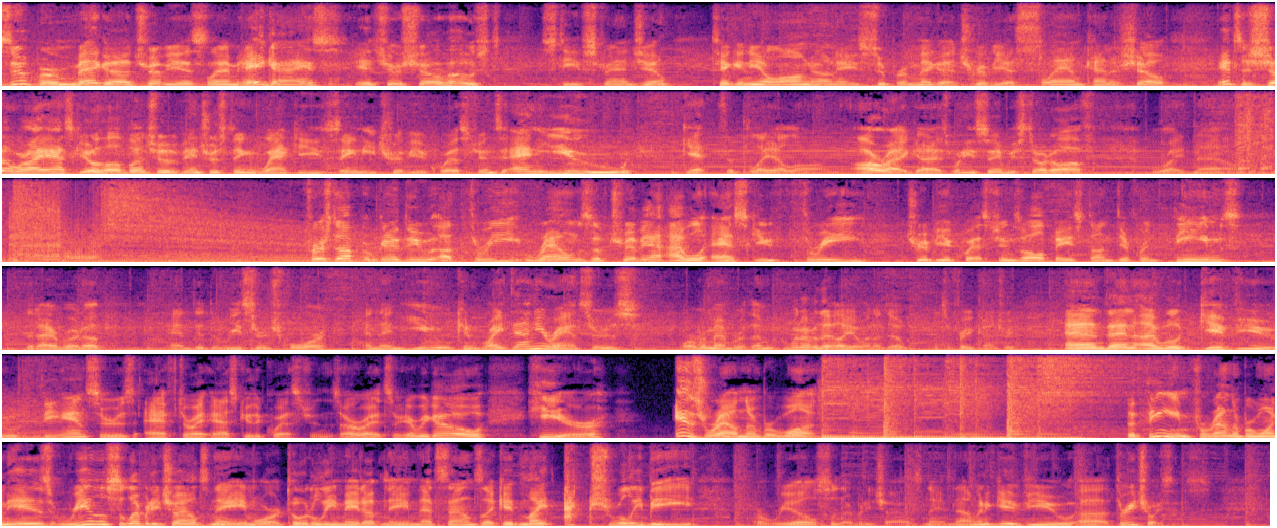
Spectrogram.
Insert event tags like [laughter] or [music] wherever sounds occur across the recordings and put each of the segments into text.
Super Mega Trivia Slam. Hey guys, it's your show host, Steve Strangio, taking you along on a Super Mega Trivia Slam kind of show. It's a show where I ask you a whole bunch of interesting, wacky, zany trivia questions, and you get to play along. All right, guys, what do you say we start off right now? First up, we're going to do uh, three rounds of trivia. I will ask you three trivia questions, all based on different themes that I wrote up and did the research for, and then you can write down your answers or remember them, whatever the hell you want to do. It's a free country. And then I will give you the answers after I ask you the questions. All right, so here we go. Here is round number one. The theme for round number one is real celebrity child's name or totally made up name that sounds like it might actually be a real celebrity child's name. Now I'm going to give you uh, three choices,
